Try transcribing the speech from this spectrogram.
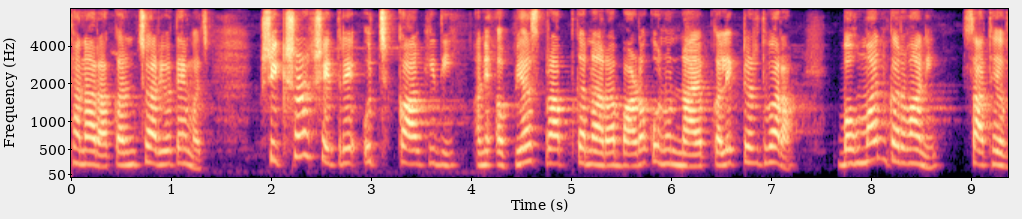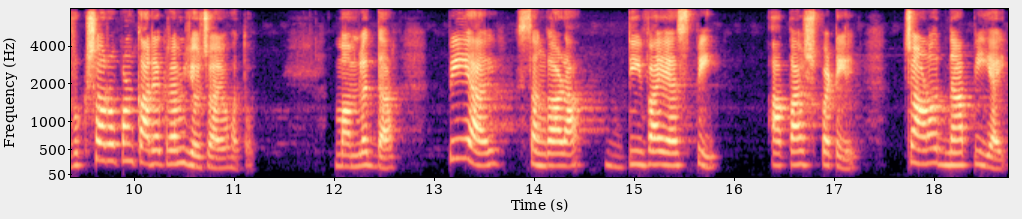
થનારા કર્મચારીઓ તેમજ શિક્ષણ ક્ષેત્રે ઉચ્ચ કારકિર્દી અને અભ્યાસ પ્રાપ્ત કરનારા બાળકોનું નાયબ કલેક્ટર દ્વારા બહુમાન કરવાની સાથે વૃક્ષારોપણ કાર્યક્રમ યોજાયો હતો. મામલતદાર પીઆઈ સંગાળા ડીવાયએસપી આકાશ પટેલ ચાણોદના પીઆઈ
